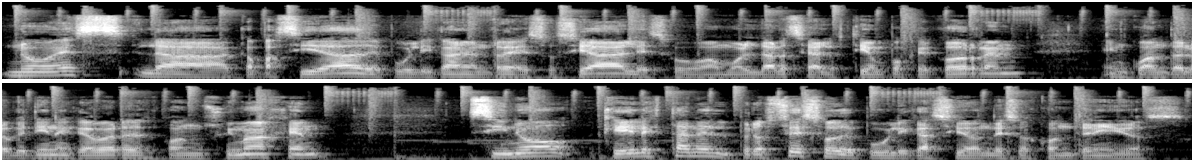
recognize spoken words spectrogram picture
no es la capacidad de publicar en redes sociales o amoldarse a los tiempos que corren en cuanto a lo que tiene que ver con su imagen, sino que él está en el proceso de publicación de esos contenidos.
